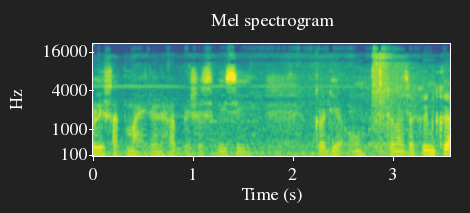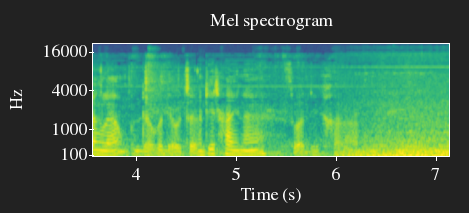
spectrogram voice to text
บริษัทใหม่ด้วยนะครับ HSBC ก็เดี๋ยวกำลังจะขึ้นเครื่องแล้ว เดี๋ยวก็เดี๋ยวเจอกันที่ไทยนะ สวัสดีครับ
